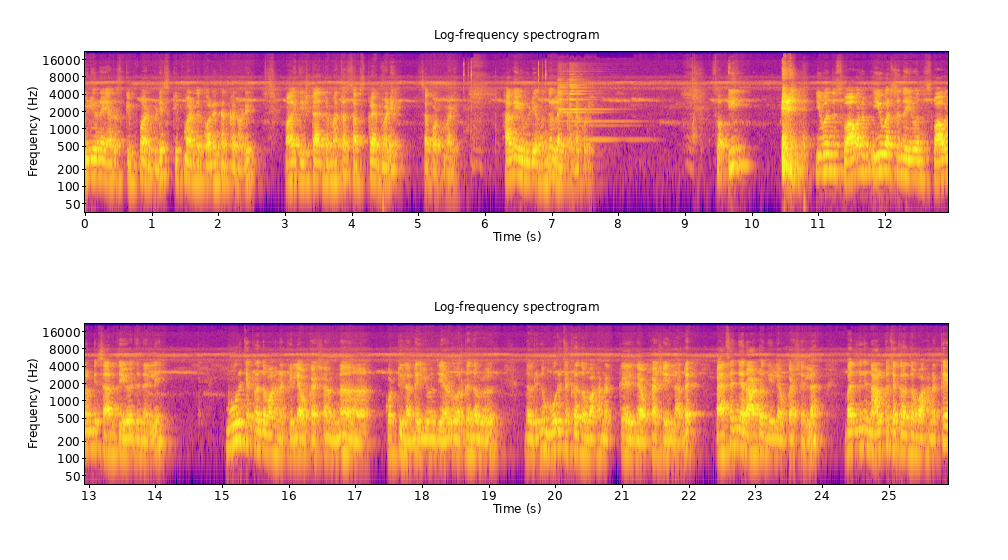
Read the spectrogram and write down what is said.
ವಿಡಿಯೋನ ಯಾರು ಸ್ಕಿಪ್ ಮಾಡಿಬಿಡಿ. ಸ್ಕಿಪ್ ಮಾಡಿದ ಕೊನೆ ತನಕ ನೋಡಿ. ಮಾಹಿತಿ ಇಷ್ಟ ಆದರೆ ಮಾತ್ರ ಸಬ್ಸ್ಕ್ರೈಬ್ ಮಾಡಿ ಸಪೋರ್ಟ್ ಮಾಡಿ. ಹಾಗೆ ಈ ವಿಡಿಯೋ ಒಂದು ಲೈಕನ್ನು ಕೊಡಿ. ಸೊ ಈ ಈ ಒಂದು ಸ್ವಾವಲಂಬಿ ಈ ವರ್ಷದ ಈ ಒಂದು ಸ್ವಾವಲಂಬಿ ಸಾರಥಿ ಯೋಜನೆಯಲ್ಲಿ ಮೂರು ಚಕ್ರದ ವಾಹನಕ್ಕೆ ಇಲ್ಲಿ ಅವಕಾಶವನ್ನು ಕೊಟ್ಟಿಲ್ಲ. ಅಂದರೆ ಈ ಒಂದು ಎರಡು ವರ್ಗದವರು, ದವರಿಗೆ ಮೂರು ಚಕ್ರದ ವಾಹನಕ್ಕೆ ಇಲ್ಲಿ ಅವಕಾಶ ಇಲ್ಲ. ಅಂದರೆ ಪ್ಯಾಸೆಂಜರ್ ಆಟೋಗೆ ಇಲ್ಲಿ ಅವಕಾಶ ಇಲ್ಲ. ಬದಲಿಗೆ ನಾಲ್ಕು ಚಕ್ರದ ವಾಹನಕ್ಕೆ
